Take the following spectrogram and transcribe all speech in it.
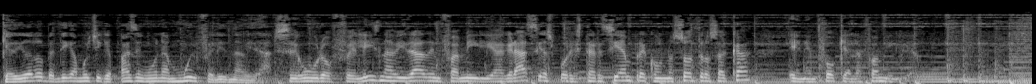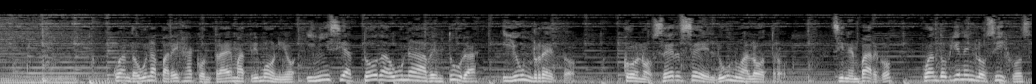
que Dios los bendiga mucho y que pasen una muy feliz Navidad. Seguro, feliz Navidad en familia. Gracias por estar siempre con nosotros acá en Enfoque a la Familia. Cuando una pareja contrae matrimonio, inicia toda una aventura y un reto, conocerse el uno al otro. Sin embargo, cuando vienen los hijos,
